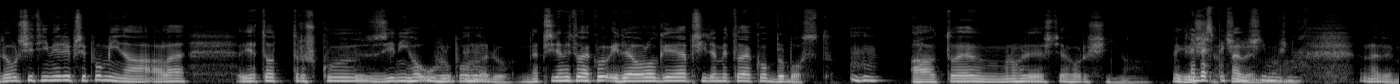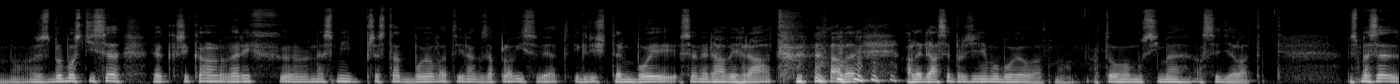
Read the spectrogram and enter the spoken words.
do určitý míry připomíná, ale je to trošku z jiného úhlu pohledu. Mm-hmm. Nepřijde mi to jako ideologie, přijde mi to jako blbost. Mm-hmm. A to je mnohdy ještě horší. No. I když, Nebezpečnější nevím, no. možná. No, nevím. No. Z blbostí se, jak říkal Verich, nesmí přestat bojovat, jinak zaplaví svět, i když ten boj se nedá vyhrát, ale, ale dá se proti němu bojovat. No. A to musíme asi dělat. My jsme se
